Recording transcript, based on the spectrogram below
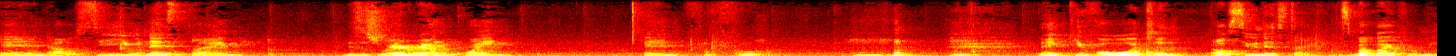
and I'll see you next time. This is Wrewre Nkwan and Fufu. thank you for watching. I'll see you next time. It's bye-bye for me.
